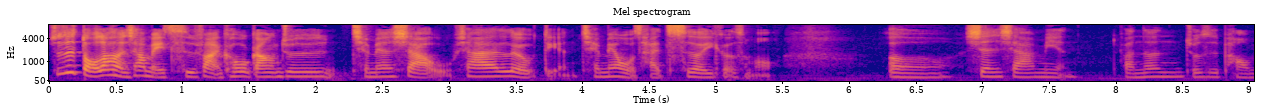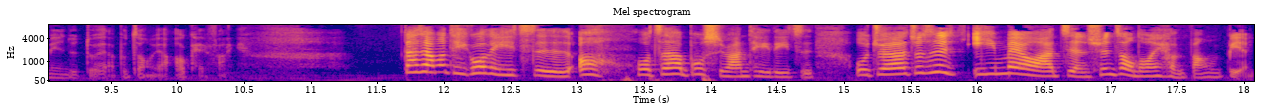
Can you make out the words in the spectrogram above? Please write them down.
就是抖到很像没吃饭。可我刚刚就是前面下午，现在六点，前面我才吃了一个什么呃鲜虾面，反正就是泡面就对了，不重要。OK，fine。大家有没有提过离职哦？我真的不喜欢提离职。我觉得就是 email 啊、简讯这种东西很方便。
